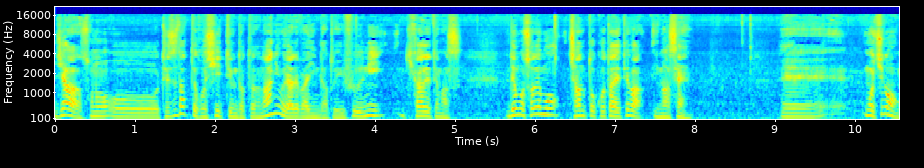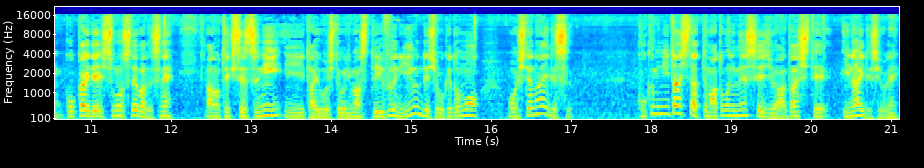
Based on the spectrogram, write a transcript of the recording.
じゃあその手伝ってほしいっていうんだったら何をやればいいんだというふうに聞かれてます。でもそれもちゃんと答えてはいません、えー、もちろん国会で質問すればですねあの適切に対応しておりますというふうに言うんでしょうけどもしてないです。国民に対してだってまともにメッセージは出していないですよね。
